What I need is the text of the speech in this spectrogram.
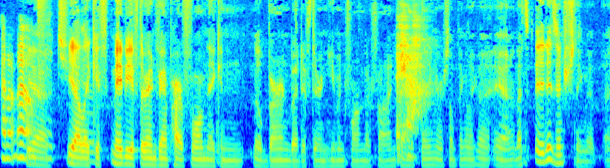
i don't know Yeah. Yeah, Yeah. Like if maybe if they're in vampire form, they can they'll burn, but if they're in human form, they're fine, kind Yeah. of thing, or something like that. Yeah. That's it is interesting that I,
